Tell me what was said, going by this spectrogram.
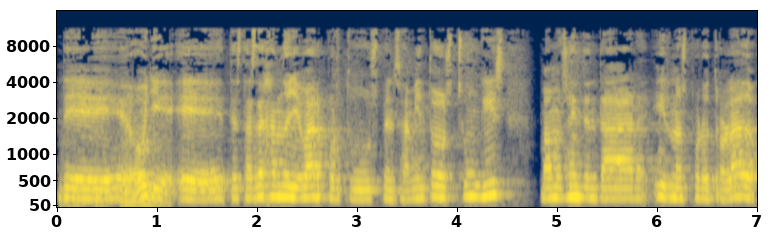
de, oye, eh, te estás dejando llevar por tus pensamientos chunguis, vamos a intentar irnos por otro lado.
